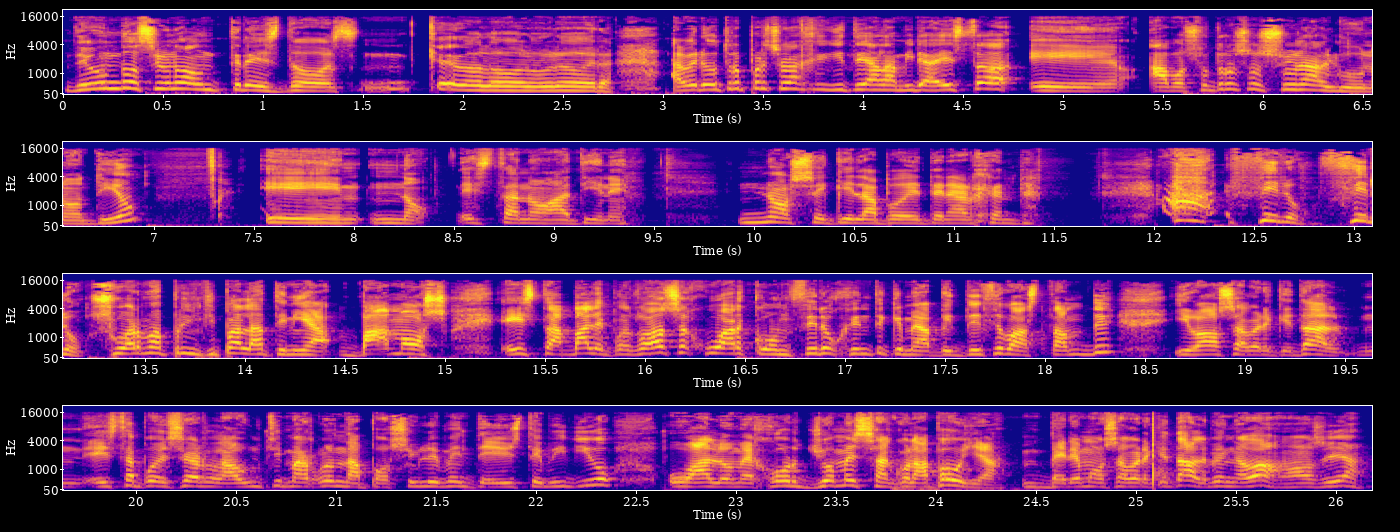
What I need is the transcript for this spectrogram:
De un 2-1 a un 3-2. Qué dolor, brother. A ver, otro personaje que tenga la mira esta. Eh, ¿A vosotros os suena alguno, tío? Eh, no, esta no la tiene. No sé quién la puede tener, gente. Ah, cero, cero. Su arma principal la tenía. Vamos, esta, vale, pues vamos a jugar con cero, gente, que me apetece bastante. Y vamos a ver qué tal. Esta puede ser la última ronda, posiblemente, de este vídeo. O a lo mejor yo me saco la polla. Veremos a ver qué tal. Venga, va, vamos allá.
